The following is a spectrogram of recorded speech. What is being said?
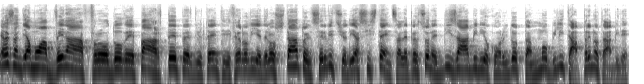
E adesso andiamo a Venafro dove parte per gli utenti di Ferrovie dello Stato il servizio di assistenza alle persone disabili o con ridotta mobilità prenotabile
